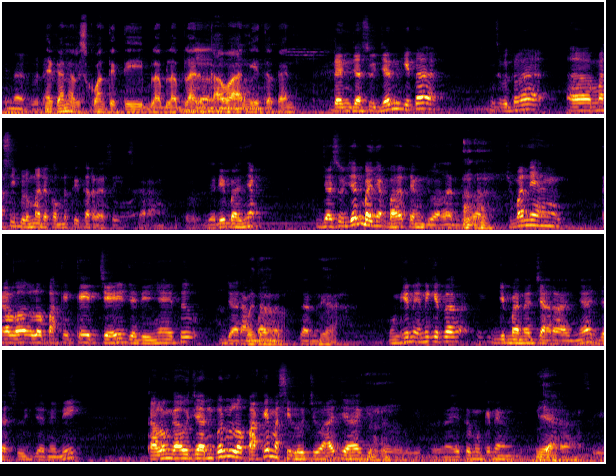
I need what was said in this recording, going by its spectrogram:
benar benar Ya kan harus quantity bla bla bla dan kawan gitu kan. dan jas hujan kita sebetulnya eh, masih belum ada kompetitor ya sih sekarang gitu. Jadi banyak jas hujan banyak banget yang jualan di luar. Cuman yang kalau lo pakai kece jadinya itu jarang Betul. banget dan Iya. mungkin ini kita gimana caranya jas hujan ini kalau nggak hujan pun lo pakai masih lucu aja gitu gitu. Nah itu mungkin yang Iya. jarang sih.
